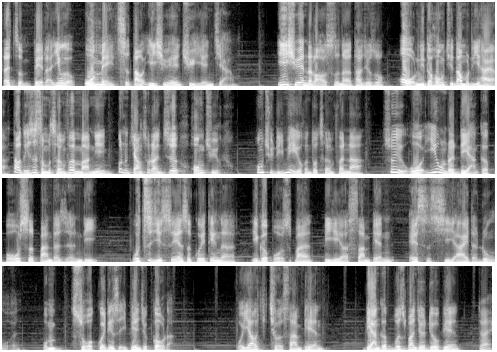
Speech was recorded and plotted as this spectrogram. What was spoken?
在准备了，因为我每次到医学院去演讲，医学院的老师呢，他就说：“哦，你的红曲那么厉害啊，到底是什么成分嘛？你不能讲出来，就是红曲，红曲里面有很多成分呐。”所以我用了两个博士班的人力，我自己实验室规定呢，一个博士班毕业要三篇 SCI 的论文，我们所规定是一篇就够了，我要求三篇，两个博士班就六篇，对。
